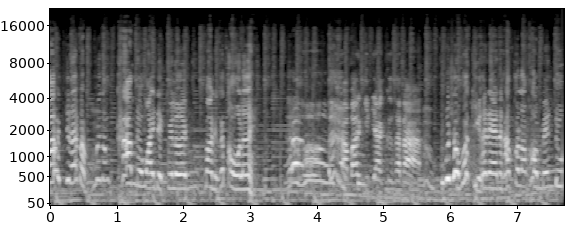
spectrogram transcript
ป่ะจะได้แบบไม่ต้องข้ามในวัยเด็กไปเลยมาถึงก็โตเลย ชาวบ้านกินยาคือขนาดคุณผู้ชมว่ากี่คะแนนนะครับ ก็ลองคอมเมนต์ดู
